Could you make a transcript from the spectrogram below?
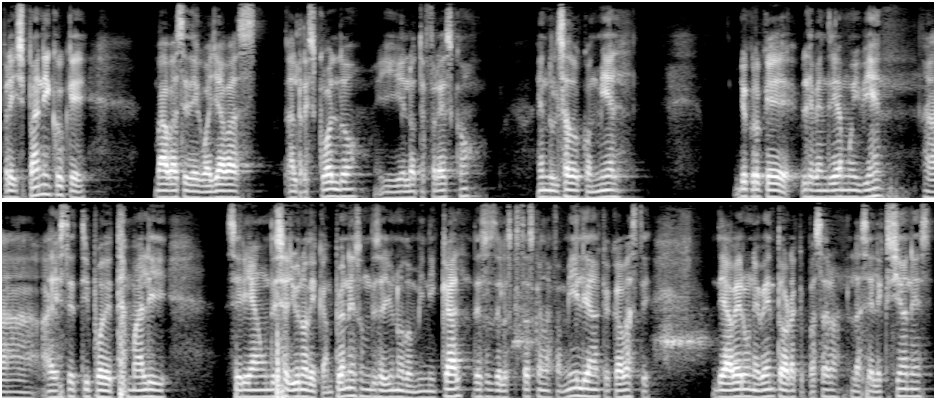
prehispánico que va a base de guayabas al rescoldo y elote fresco endulzado con miel. Yo creo que le vendría muy bien a, este tipo de tamal y Sería un desayuno de campeones, un desayuno dominical, de esos de los que estás con la familia, que acabaste de haber un evento ahora que pasaron las elecciones.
